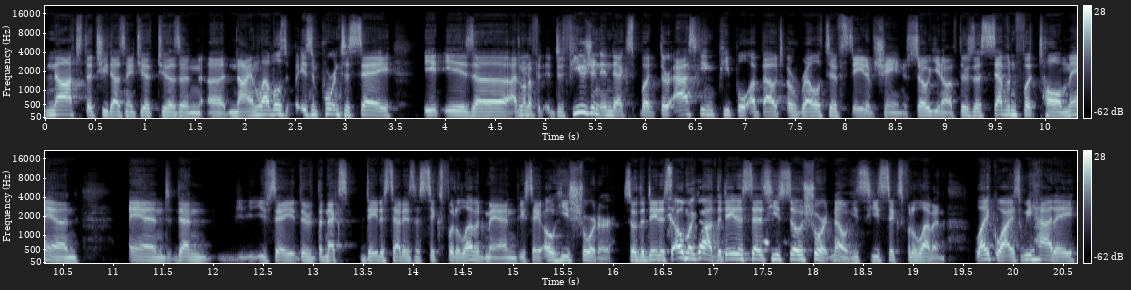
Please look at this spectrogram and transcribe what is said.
not the 2008 2009 levels. It's important to say it is a I don't know if it's a diffusion index, but they're asking people about a relative state of change. So you know if there's a seven foot tall man and then you say the next data set is a six foot 11 man. You say oh he's shorter. So the data says oh my god the data says he's so short. No he's, he's six foot 11 likewise we had a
